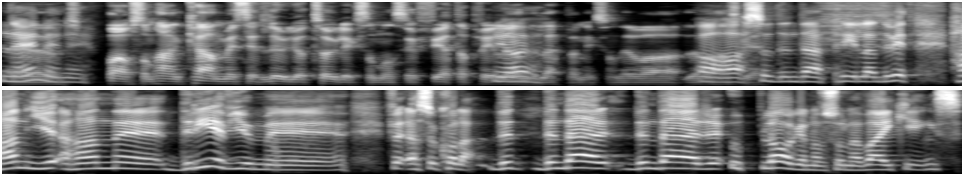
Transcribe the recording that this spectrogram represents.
Nej, eh, nej, nej. Bara som han kan med sitt Luleå-tugg liksom och sin feta prilla Ja, under läppen liksom. Det var, det var Ja, alltså grej. den där prillan. Du vet, han, han eh, drev ju med... För alltså kolla, den, den, där, den där upplagan av sådana Vikings,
